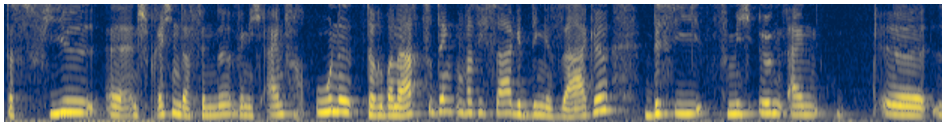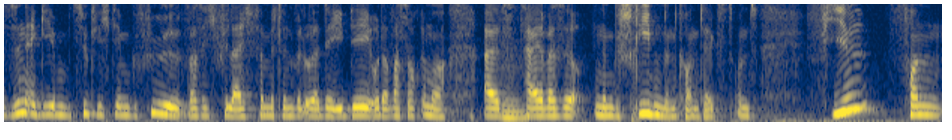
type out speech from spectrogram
das viel äh, entsprechender finde, wenn ich einfach ohne darüber nachzudenken, was ich sage, Dinge sage, bis sie für mich irgendeinen äh, Sinn ergeben bezüglich dem Gefühl, was ich vielleicht vermitteln will oder der Idee oder was auch immer, als Mhm. teilweise in einem geschriebenen Kontext. Und viel von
